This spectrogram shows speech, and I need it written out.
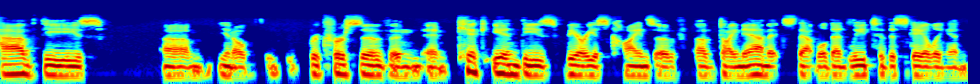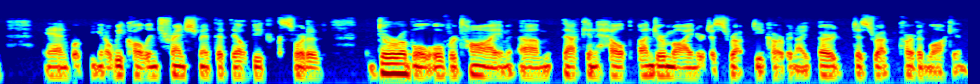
have these um, you know, recursive and, and kick in these various kinds of, of dynamics that will then lead to the scaling and, and what, you know, we call entrenchment that they'll be sort of durable over time um, that can help undermine or disrupt decarbonize or disrupt carbon lock-in.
